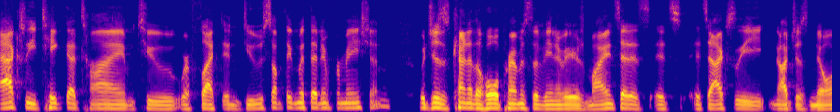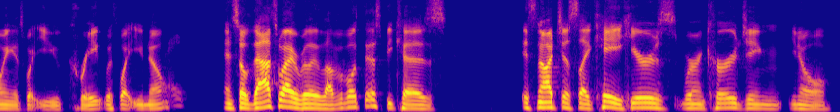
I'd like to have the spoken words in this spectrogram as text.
actually take that time to reflect and do something with that information, which is kind of the whole premise of the innovators mindset. It's it's it's actually not just knowing, it's what you create with what you know. Right. And so that's why I really love about this because it's not just like, hey, here's we're encouraging, you know,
